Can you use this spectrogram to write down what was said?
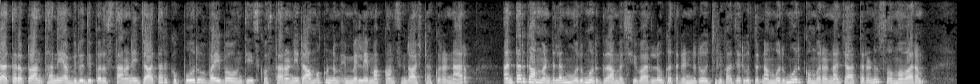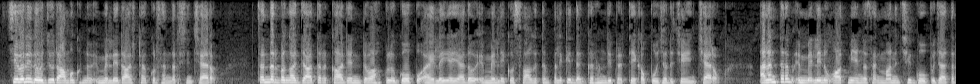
జాతర ప్రాంతాన్ని అభివృద్ది పరుస్తానని జాతరకు పూర్వ వైభవం తీసుకొస్తానని రామకుండం ఎమ్మెల్యే మక్కాన్ సింగ్ రాజ్ ఠాకూర్ అన్నారు. అంతర్గా మండలం మురుమూర్ గ్రామ శివారులో గత రెండు రోజులుగా జరుగుతున్న మురుమూర్ కుమరన్న జాతరను సోమవారం చివరి రోజు రామకుండం ఎమ్మెల్యే రాజ్ ఠాకూర్ సందర్శించారు. సందర్భంగా జాతర కార్యనిర్వాహకులు గోపు ఐలయ్య యాదవ్ ఎమ్మెల్యేకు స్వాగతం పలికి దగ్గరుండి ప్రత్యేక పూజలు చేయించారు. అనంతరం ఎమ్మెల్యేను ఆత్మీయంగా సన్మానించి గోపు జాతర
